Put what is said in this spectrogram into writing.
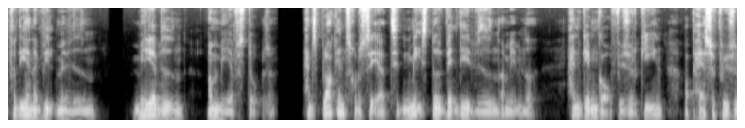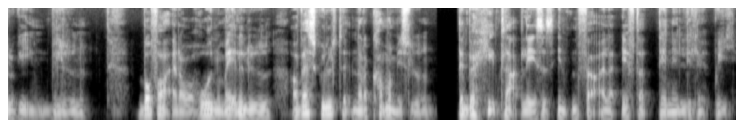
fordi han er vild med viden. Mere viden og mere forståelse. Hans blog introducerer til den mest nødvendige viden om emnet. Han gennemgår fysiologien og passofysiologien ved lydene. Hvorfor er der overhovedet normale lyde, og hvad skyldes det, når der kommer mislyden? Den bør helt klart læses enten før eller efter denne lille Wii.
